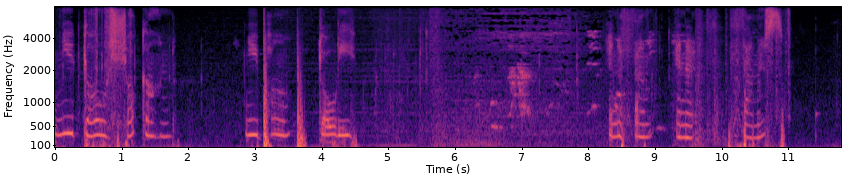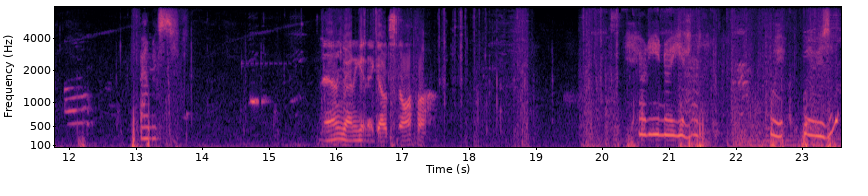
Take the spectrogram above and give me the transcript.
new gold shotgun. New pump, Goldie. And a fam, and a famous. Famous. Now I'm going to get that gold sniper. How do you know you had it? Wait, where is it?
